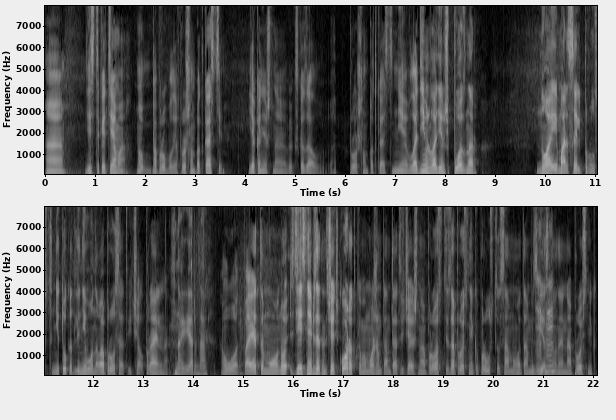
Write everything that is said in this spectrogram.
А, есть такая тема, ну, попробовал я в прошлом подкасте. Я, конечно, как сказал в прошлом подкасте, не Владимир Владимирович Познер, но и Марсель Пруст не только для него на вопросы отвечал, правильно? Наверное. Вот, поэтому, но здесь не обязательно отвечать коротко, мы можем там, ты отвечаешь на вопрос из опросника Пруста, самого там известного, Мгм. наверное, опросника.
